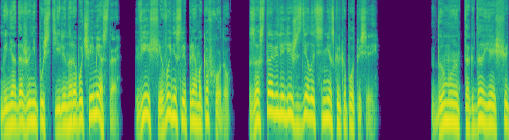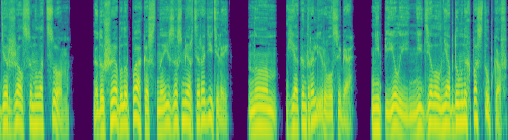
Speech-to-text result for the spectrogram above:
Меня даже не пустили на рабочее место. Вещи вынесли прямо ко входу. Заставили лишь сделать несколько подписей. Думаю, тогда я еще держался молодцом, на душе было пакостно из-за смерти родителей, но я контролировал себя, не пил и не делал необдуманных поступков.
